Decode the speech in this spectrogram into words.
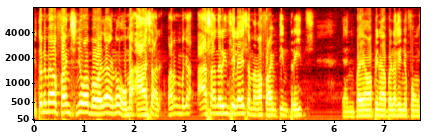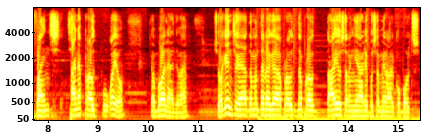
Ito na mga fans nyo, Kabola, no? Umaasa, parang mag-aasa na rin sila eh, sa mga farm team trades. Yan pa yung mga pinapalaki nyo pong fans. Sana proud po kayo. Kabola, di ba? So again, kaya naman talaga proud na proud tayo sa nangyari po sa Meralco Bolts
